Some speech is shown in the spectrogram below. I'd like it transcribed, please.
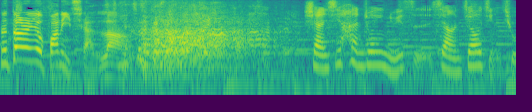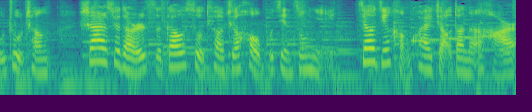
那当然要罚你钱了。陕西汉中一女子向交警求助称，十二岁的儿子高速跳车后不见踪影。交警很快找到男孩，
